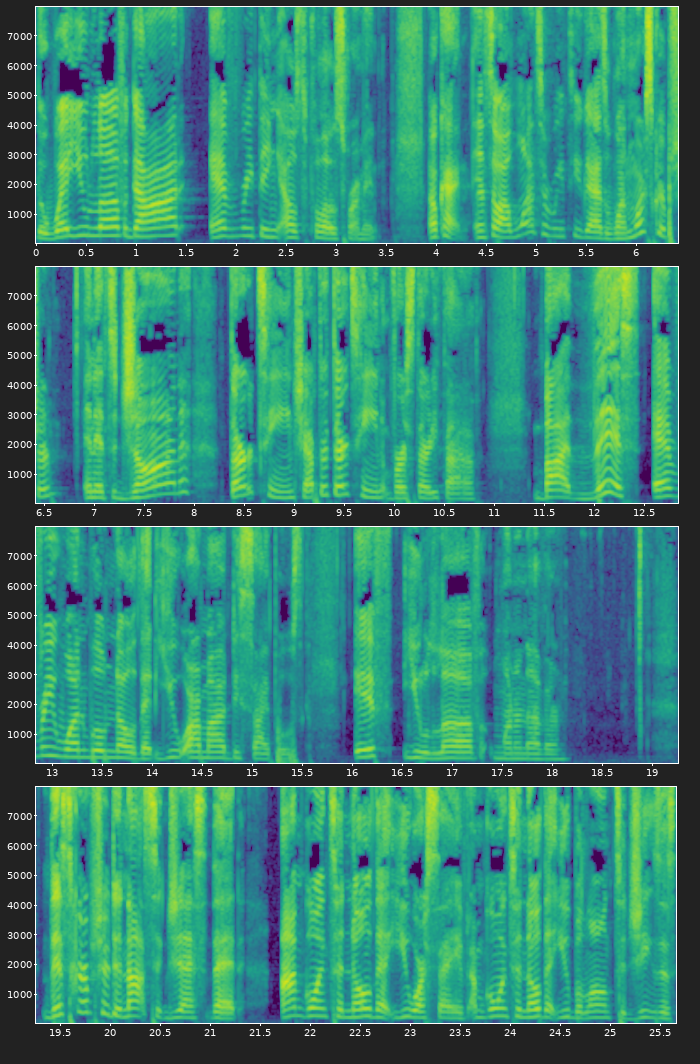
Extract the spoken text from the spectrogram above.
the way you love God, everything else flows from it. Okay, and so I want to read to you guys one more scripture, and it's John 13, chapter 13, verse 35. By this, everyone will know that you are my disciples if you love one another. This scripture did not suggest that I'm going to know that you are saved. I'm going to know that you belong to Jesus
